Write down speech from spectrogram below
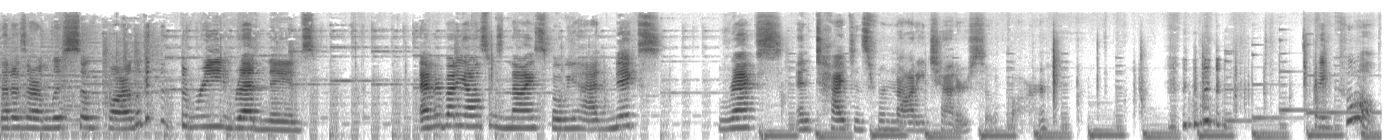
That is our list so far. Look at the three red names. Everybody else was nice, but we had Nyx, Rex, and Titans for naughty chatters so far. okay, cool.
